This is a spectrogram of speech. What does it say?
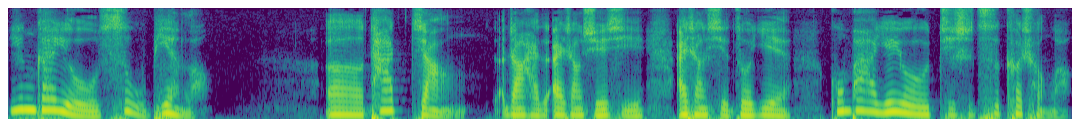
应该有四五遍了，呃，他讲让孩子爱上学习、爱上写作业，恐怕也有几十次课程了。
